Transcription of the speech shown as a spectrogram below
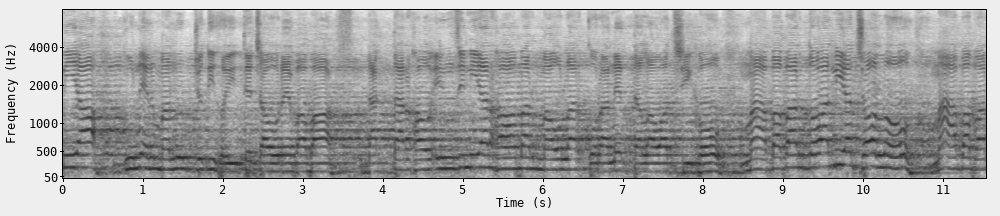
নিয়া গুণের মানুষ যদি হইতে চাও রে বাবা, ডাক্তার হও, ইঞ্জিনিয়ার হও, আমার মাওলার কোরআনের তেলাওয়াত শিখো। মা বাবার দোয়া নিয়ে চলো। মা বাবার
